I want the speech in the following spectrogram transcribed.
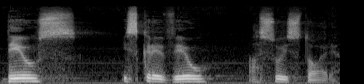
Deus escreveu a sua história.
